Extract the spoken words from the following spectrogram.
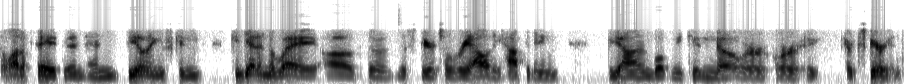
a lot of faith, and, and feelings can can get in the way of the, the spiritual reality happening beyond what we can know or, or experience.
